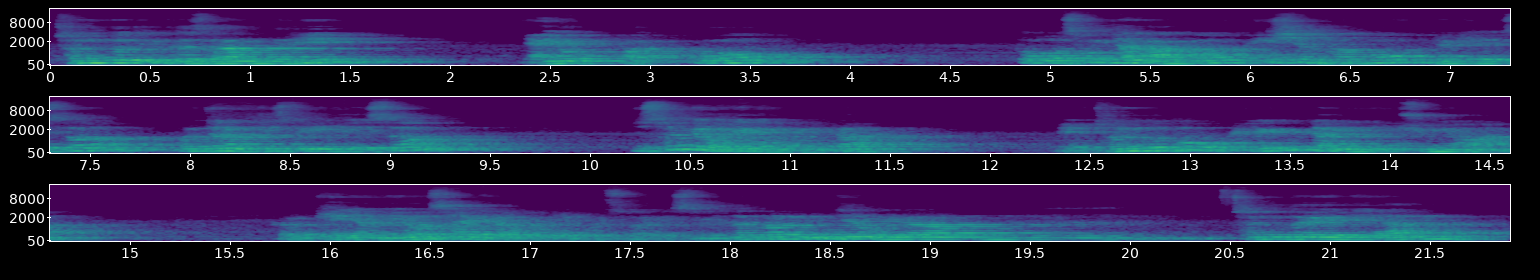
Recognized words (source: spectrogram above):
전도된 그 사람들이 양육받고 또 성장하고 회심하고 이렇게 해서 온전한 그리스도인이 돼서 선교를 하게 되는 거니까 예, 전도도 굉장히 중요한 그런 개념이요 사역이라고 이렇게 볼 수가 있습니다. 그런데 이제 우리가 음, 전도에 대한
